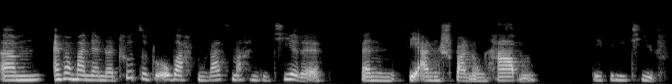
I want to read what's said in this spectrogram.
ähm, einfach mal in der Natur zu beobachten, was machen die Tiere, wenn sie Anspannung haben. Definitiv.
